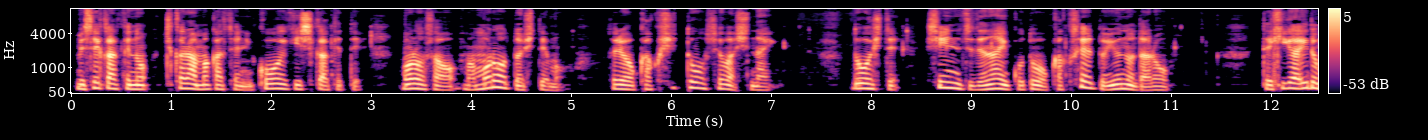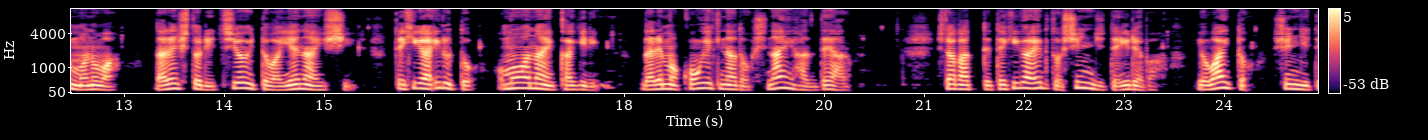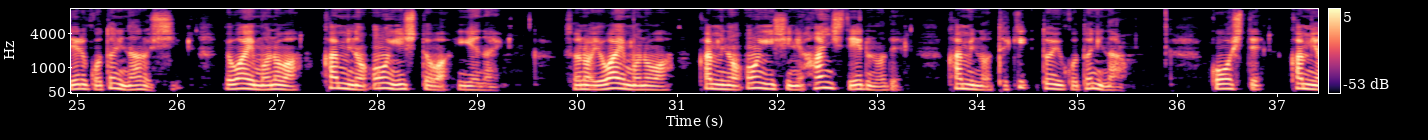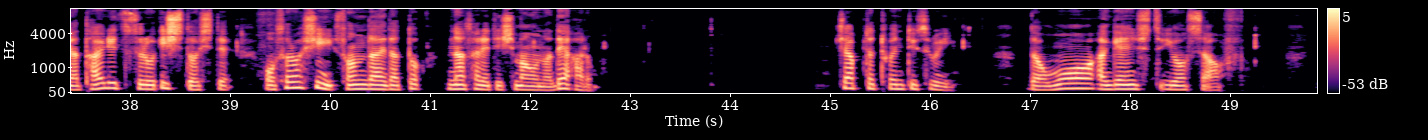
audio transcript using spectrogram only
見せかけの力任せに攻撃しかけて、脆さを守ろうとしても、それを隠し通せはしない。どうして真実でないことを隠せるというのだろう。敵がいる者は誰一人強いとは言えないし、敵がいると思わない限り、誰も攻撃などしないはずである。従って敵がいると信じていれば、弱いと信じていることになるし、弱い者は神の恩意志とは言えない。その弱い者は神の恩意志に反しているので、神の敵ということになる。こうして神は対立する意志として恐ろしい存在だとみなされてしまうのである。Chapter 23 The War Against Yourself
